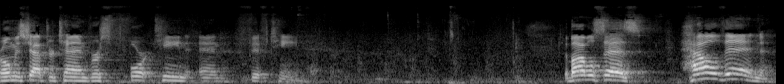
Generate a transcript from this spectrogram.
Romans chapter 10, verse 14 and 15. The Bible says, How then,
